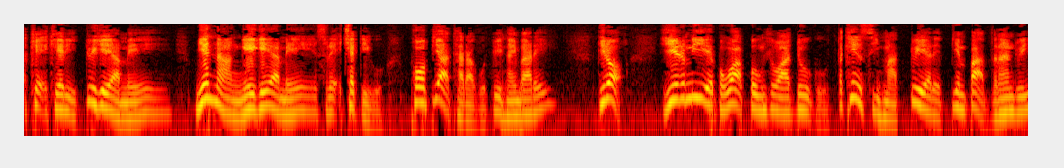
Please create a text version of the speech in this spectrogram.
အခက်အခဲတွေတွေ့ကြရမယ်မျက်နှာငယ်ခဲ့ရမယ်ဆိုတဲ့အချက်တွေကိုဖော်ပြထားတာကိုတွေ့နိုင်ပါတယ် ဒီတော့ယေရမိရဲ့ဘဝပုံလွှာတို့ကိုသခင်စီမှာတွေ့ရတဲ့ပြင်ပသဏ္ဍာန်တွေ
